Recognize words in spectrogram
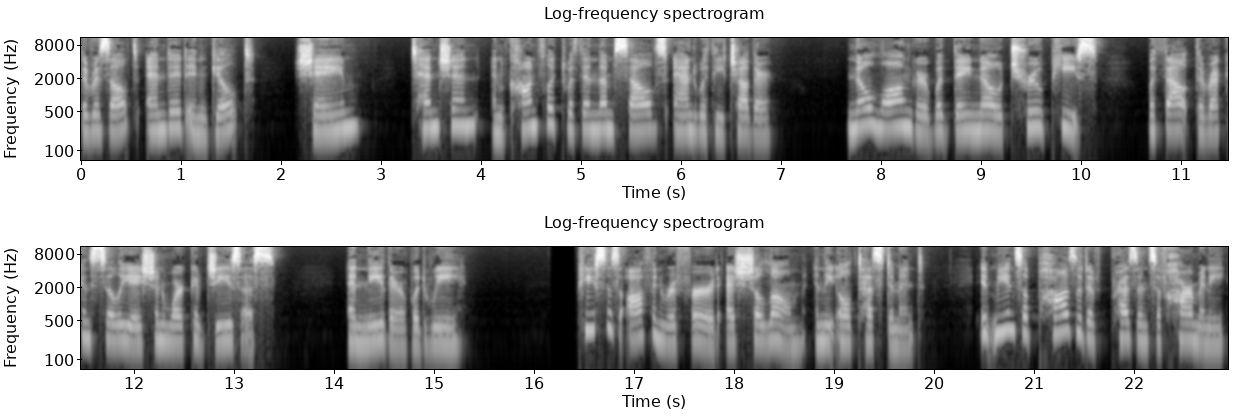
The result ended in guilt, shame, tension, and conflict within themselves and with each other. No longer would they know true peace without the reconciliation work of Jesus, and neither would we. Peace is often referred as shalom in the Old Testament. It means a positive presence of harmony,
